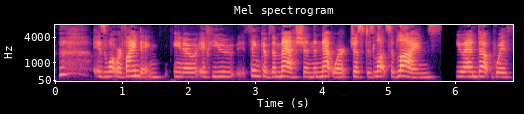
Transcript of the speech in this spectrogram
is what we're finding. You know, if you think of the mesh and the network just as lots of lines, you end up with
